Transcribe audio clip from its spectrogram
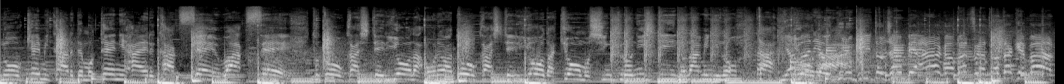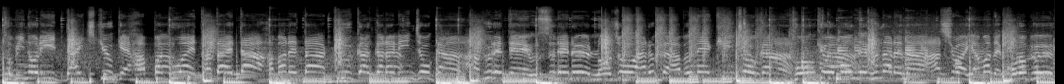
ノーケミカルでも手に入る覚醒惑星。とどうかしてるような俺はどうかしてるようだ。今日もシンクロニシティの波に乗ったよ山に送るビートジャンベアーがバスが叩けば飛び乗り第一休憩葉っぱ加え叩えた。はまれた空間から臨場感溢れて薄れる路上歩く危ねえ緊張感。東京もんで不慣れな足は山で転ぶ。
